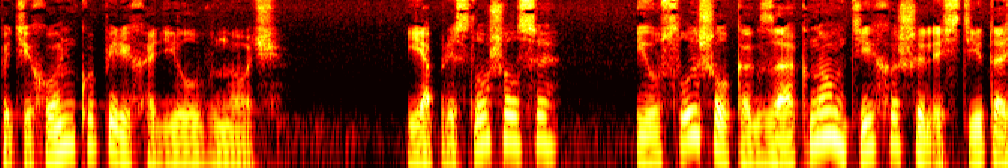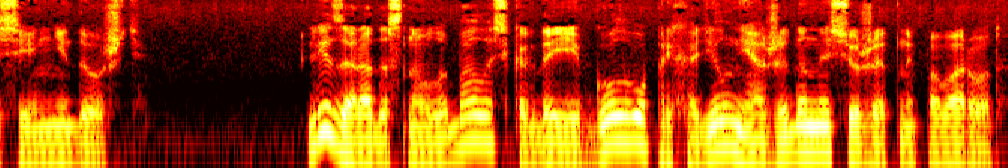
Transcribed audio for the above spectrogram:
потихоньку переходил в ночь. Я прислушался и услышал, как за окном тихо шелестит осенний дождь. Лиза радостно улыбалась, когда ей в голову приходил неожиданный сюжетный поворот.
